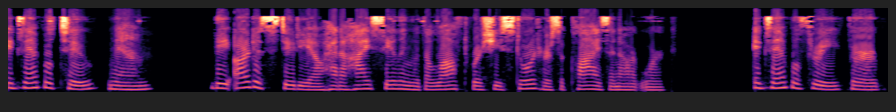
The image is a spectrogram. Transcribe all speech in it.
Example 2, noun. The artist's studio had a high ceiling with a loft where she stored her supplies and artwork. Example 3, verb.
